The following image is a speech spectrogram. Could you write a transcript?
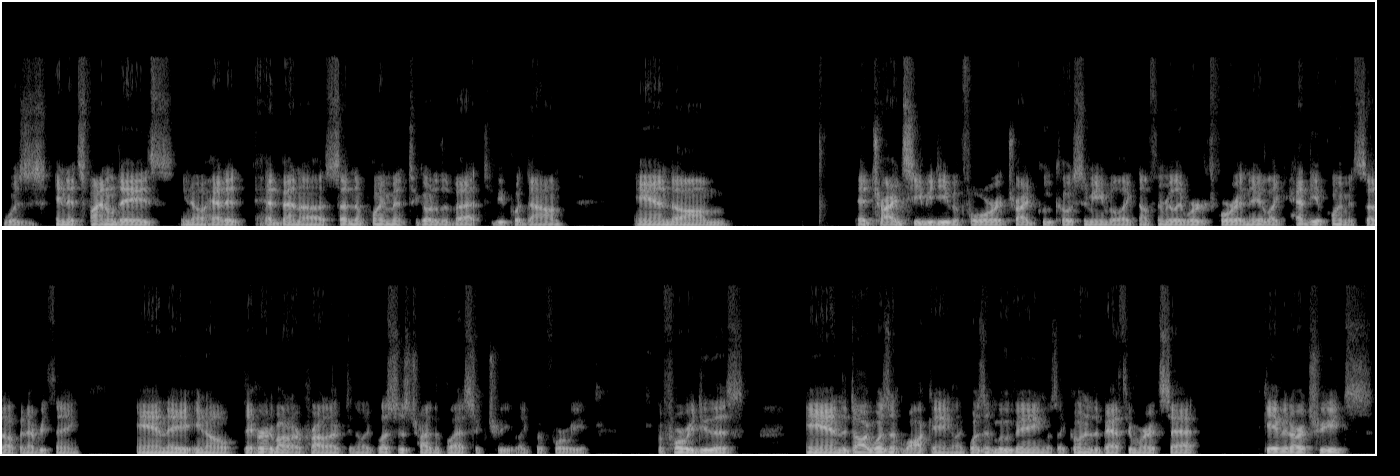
was in its final days you know had it had been a an appointment to go to the vet to be put down. And um it tried cbd before it tried glucosamine but like nothing really worked for it and they like had the appointment set up and everything and they you know they heard about our product and they're like let's just try the Vlasic treat like before we before we do this and the dog wasn't walking like wasn't moving was like going to the bathroom where it sat gave it our treats.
